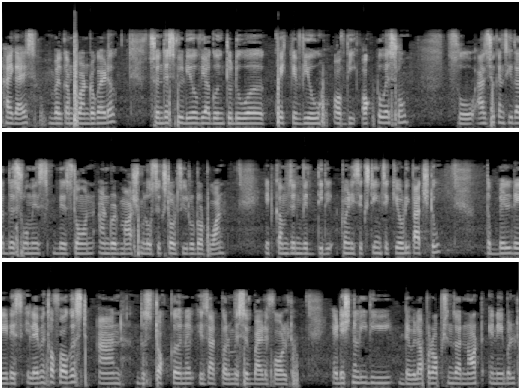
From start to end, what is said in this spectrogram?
Hi guys, welcome to AndroGuider. So in this video we are going to do a quick review of the OctOs ROM. So as you can see that this ROM is based on Android Marshmallow 6.0.1. It comes in with the 2016 security patch 2. The build date is 11th of August and the stock kernel is at permissive by default. Additionally the developer options are not enabled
